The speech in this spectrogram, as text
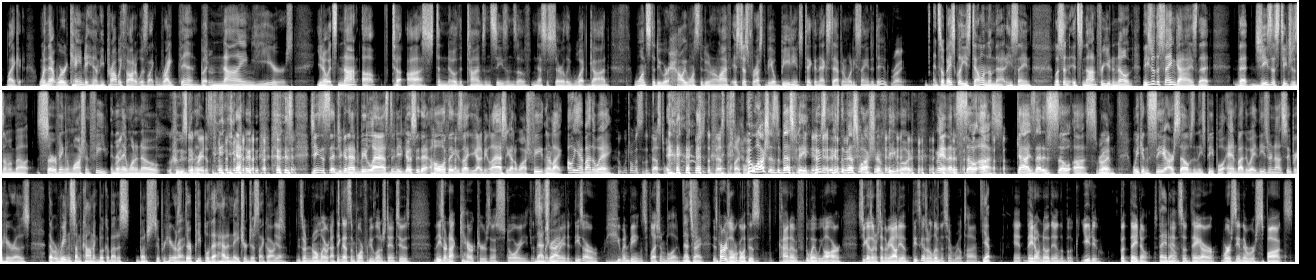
Like when that word came to him, he probably thought it was like right then, but Sure. nine years. You know, it's not up to us to know the times and seasons of necessarily what God wants to do or how he wants to do it in our life. It's just for us to be obedient to take the next step in what he's saying to do. Right. And so basically, he's telling them that he's saying, "Listen, it's not for you to know. These are the same guys that that Jesus teaches them about serving and washing feet, and then Right. they want to know who's the going to greatest? yeah, who- who's, Jesus said you're going to have to be last, and he goes through that whole thing. He's like, you got to be last, you got to wash feet, and they're like, oh yeah, by the way, Who, which one of us is the best one? Which is the best disciple? who washes the best feet? Who's who's the best washer of feet, Lord? Man, that is so us. Guys, that is so us. Right. We can see ourselves in these people. And by the way, these are not superheroes that we're reading some comic book about a bunch of superheroes. Right. They're people that had a nature just like ours. Yeah, these are normal. I think that's important for people to understand too. Is these are not characters in a story that That's somebody right. created. These are human beings, flesh and blood. That's right. Is part of the reason why we're going through this kind of the way we are. So you guys understand the reality of these guys are living this in real time, Yep. and they don't know the end of the book. You do, but they don't. They don't. And so they are. We're seeing their response,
